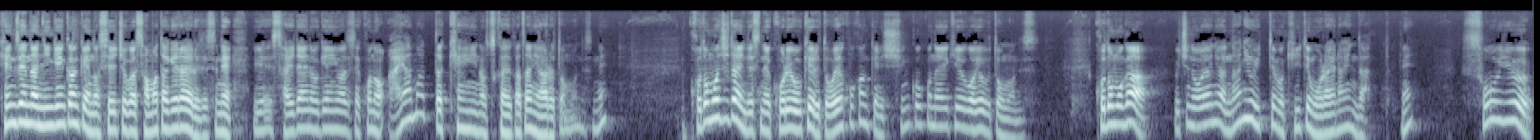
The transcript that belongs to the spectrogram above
健全な人間関係の成長が妨げられるですね、最大の原因はですね、この誤った権威の使い方にあると思うんですね。子供時代にですね、これを受けると親子関係に深刻な影響が及ぶと思うんです。子供が、うちの親には何を言っても聞いてもらえないんだ。ね。そういう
